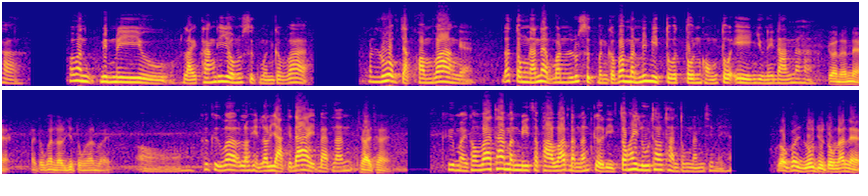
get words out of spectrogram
ค่ะ เพราะมันมันมีอยู่หลายครั้งที่โยมรู้สึกเหมือนกับว่า มันลวกจากความว่างเนี่ย แล้วตรงนั้นเนี่ยมันรู้สึกเหมือนกับว่ามันไม่มีตัวตนของตัวเองอยู่ในนั้นนะคะก็นั้นแน่ไอ้ตรงนั้นเรายึดตรงนั้นไว้ อ๋อก็คือว่าเราเห็นเราอยากจะได้แบบนั้น ใช่ใช่คือหมายความว่าถ้ามันมีสภาวะแบบนั้นเกิดอีกต้องให้รู้เท่าทันตรงนั้นใช่ไหมคะก็ก็รู้อยู่ตรงนั้นแน่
